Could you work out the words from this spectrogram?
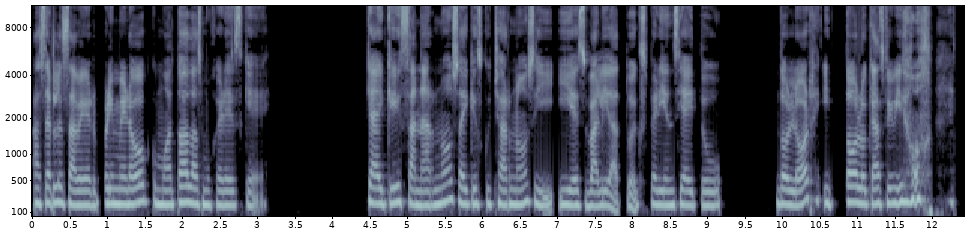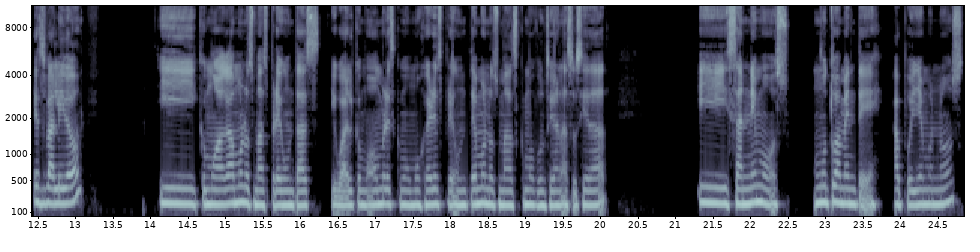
hacerles saber primero como a todas las mujeres que que hay que sanarnos, hay que escucharnos y, y es válida tu experiencia y tu dolor y todo lo que has vivido es válido. Y como hagámonos más preguntas, igual como hombres, como mujeres, preguntémonos más cómo funciona la sociedad y sanemos mutuamente, apoyémonos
